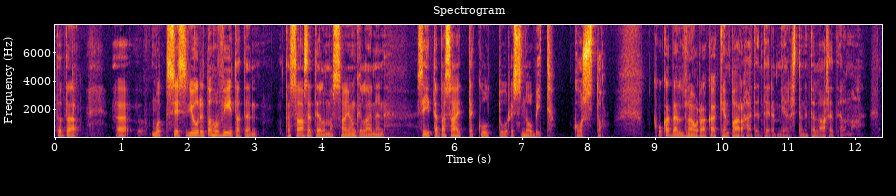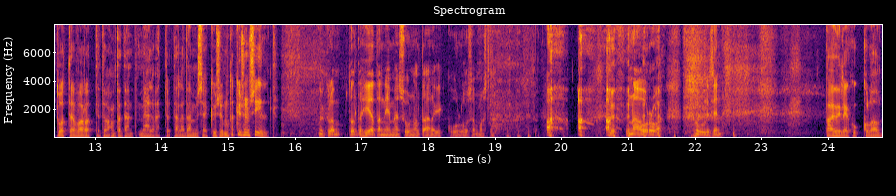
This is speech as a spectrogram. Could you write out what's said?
Tota, äh, mutta siis juuri tuohon viitaten tässä asetelmassa on jonkinlainen siitäpä saitte kulttuurisnobit kosto. Kuka tällä nauraa kaikkein parhaiten teidän mielestänne tällä asetelmalla? Tuottaja varoitti, että on tätä nyt mälvätty täällä tämmöisiä kysyä, mutta kysyn silti. No kyllä tuolta Hietaniemen suunnalta ainakin kuuluu semmoista ah, ah, ah, naurua, luulisin taiteilija Kukkulan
